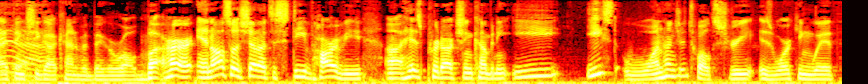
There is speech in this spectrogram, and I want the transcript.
I think she got kind of a bigger role. But her, and also shout out to Steve Harvey. Uh, his production company, E East 112th Street, is working with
